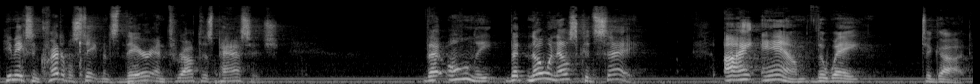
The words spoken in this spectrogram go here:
He makes incredible statements there and throughout this passage that only, but no one else could say. I am the way to God.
